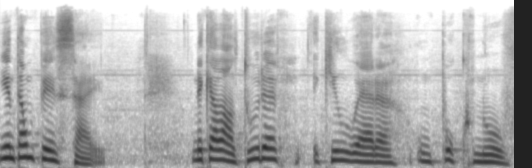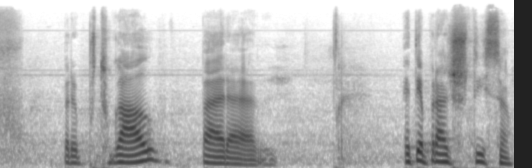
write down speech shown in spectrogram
E então pensei, naquela altura aquilo era um pouco novo para Portugal, para até para a justiça,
